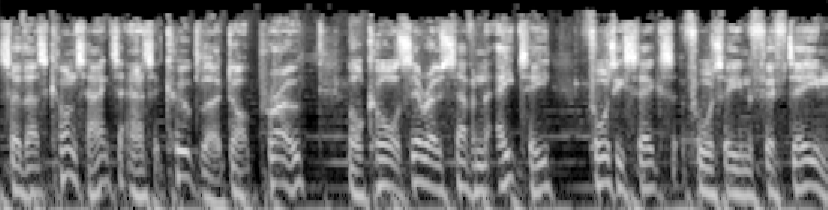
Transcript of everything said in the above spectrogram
So that's contact at kugler.pro or call 0780 46 14 15.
